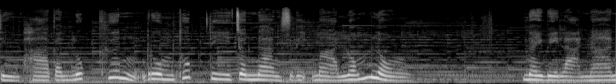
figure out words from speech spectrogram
จึงพากันลุกขึ้นรุมทุบตีจนนางสิริมาล้มลง ในเวลานั้น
